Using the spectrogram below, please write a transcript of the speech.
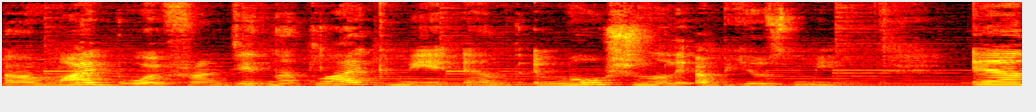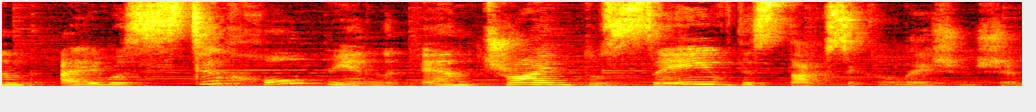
uh, my boyfriend did not like me and emotionally abused me. And I was still hoping and trying to save this toxic relationship.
